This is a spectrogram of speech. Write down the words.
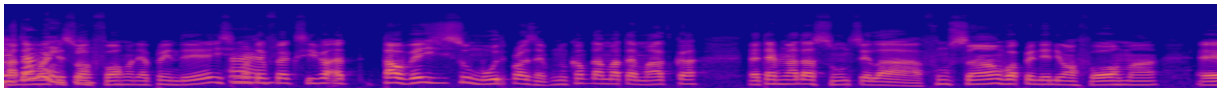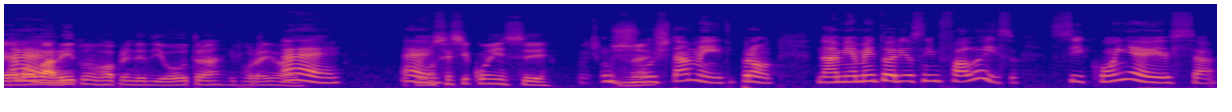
Cada um vai ter Justamente. sua forma de aprender e se É. manter flexível. É, Talvez isso mude, por exemplo, no campo da matemática, determinado assunto, sei lá, função, vou aprender de uma forma, é, É. logaritmo, vou aprender de outra, e por aí vai. É. Pra É. você se conhecer. Justamente. Pronto. Na minha mentoria eu sempre falo isso. Se conheça.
